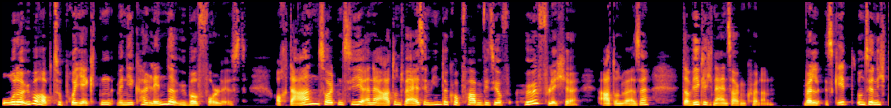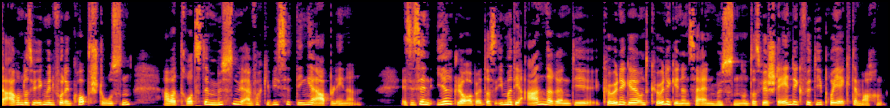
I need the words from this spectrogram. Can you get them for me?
Oder überhaupt zu Projekten, wenn ihr Kalender übervoll ist. Auch dann sollten Sie eine Art und Weise im Hinterkopf haben, wie Sie auf höfliche Art und Weise da wirklich Nein sagen können. Weil es geht uns ja nicht darum, dass wir irgendwen vor den Kopf stoßen, aber trotzdem müssen wir einfach gewisse Dinge ablehnen. Es ist ein Irrglaube, dass immer die anderen die Könige und Königinnen sein müssen und dass wir ständig für die Projekte machen.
